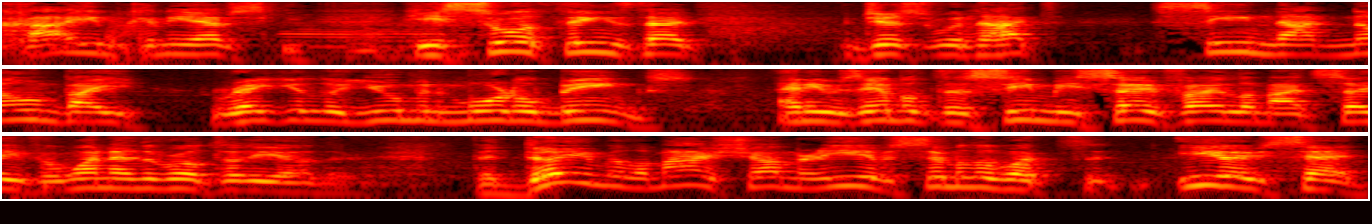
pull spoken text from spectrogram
Chaim Kanievsky, he saw things that just were not seen, not known by regular human mortal beings. And he was able to see me say, from one end of the world to the other. The Doim Elamar Shamer Eev, similar to what Eev said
